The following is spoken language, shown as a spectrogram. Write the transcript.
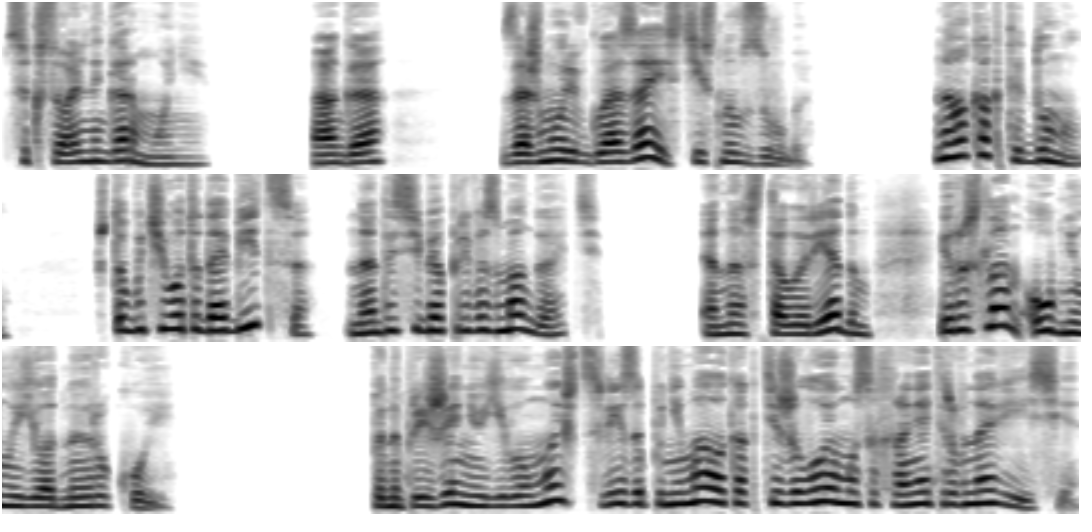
сексуальной гармонии. Ага, зажмурив глаза и стиснув зубы. Ну а как ты думал? Чтобы чего-то добиться, надо себя превозмогать. Она встала рядом, и Руслан обнял ее одной рукой. По напряжению его мышц Лиза понимала, как тяжело ему сохранять равновесие.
